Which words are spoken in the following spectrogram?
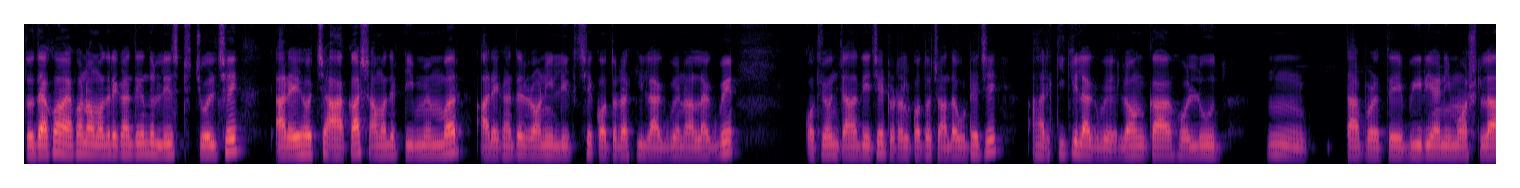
তো দেখো এখন আমাদের এখান থেকে কিন্তু লিস্ট চলছে। আর এই হচ্ছে আকাশ আমাদের টিম মেম্বার আর এখান থেকে রনি লিখছে কতটা কি লাগবে না লাগবে। কতজন চাঁদা দিয়েছে টোটাল কত চাঁদা উঠেছে আর কি কি লাগবে? লঙ্কা হলুদ তারপরেতে বিরিয়ানি মশলা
